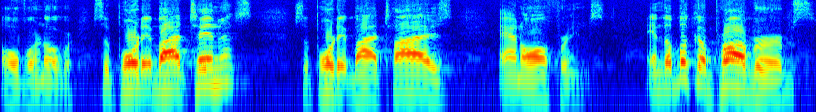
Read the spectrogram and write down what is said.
over and over. Supported by attendance, supported by tithes and offerings. In the book of Proverbs,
